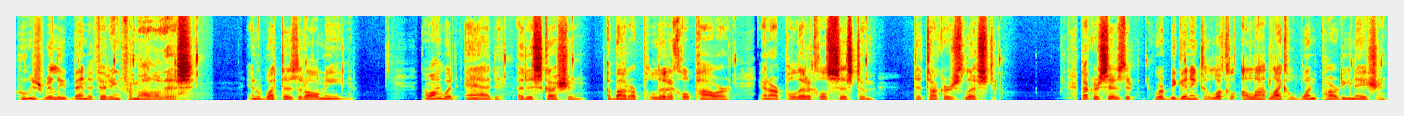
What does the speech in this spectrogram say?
who's really benefiting from all of this? And what does it all mean? Now, I would add a discussion about our political power and our political system to Tucker's list. Tucker says that we're beginning to look a lot like a one party nation.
